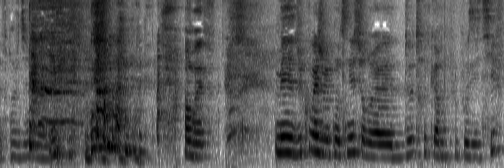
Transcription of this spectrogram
enfin, je dire. euh, enfin, bref. Mais du coup, ouais, je vais continuer sur euh, deux trucs un peu plus positifs.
